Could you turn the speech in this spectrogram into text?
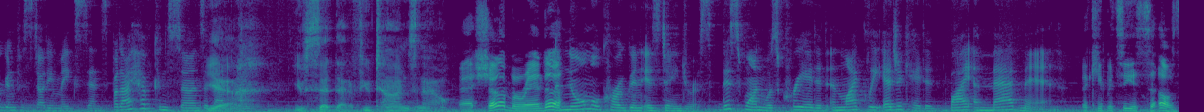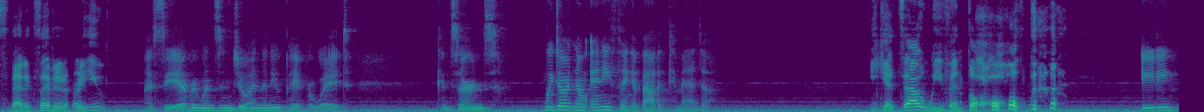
Bringing Krogan for study makes sense, but I have concerns about Yeah, you've said that a few times now. Uh, shut up, Miranda. A normal Krogan is dangerous. This one was created and likely educated by a madman. Now keep it to yourselves. That excited are you? I see everyone's enjoying the new paperweight. Concerns? We don't know anything about it, Commander. He gets out, we vent the hold. EDI,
